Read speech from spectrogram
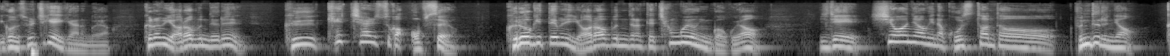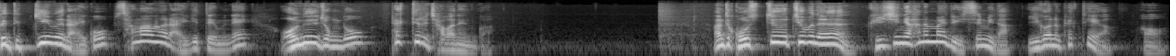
이건 솔직히 얘기하는 거예요. 그러면 여러분들은 그 캐치할 수가 없어요. 그러기 때문에 여러분들한테 참고용인 거고요. 이제 시원형이나 고스트헌터 분들은요. 그 느낌을 알고 상황을 알기 때문에 어느 정도 팩트를 잡아내는 거야. 아무튼 고스트 튜브는 귀신이 하는 말도 있습니다. 이거는 팩트예요. 어,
